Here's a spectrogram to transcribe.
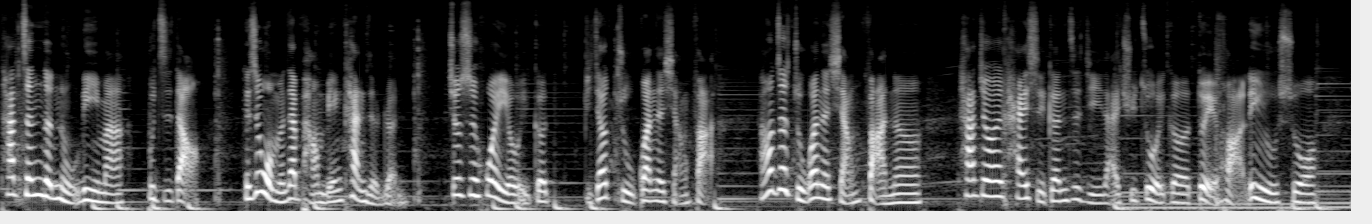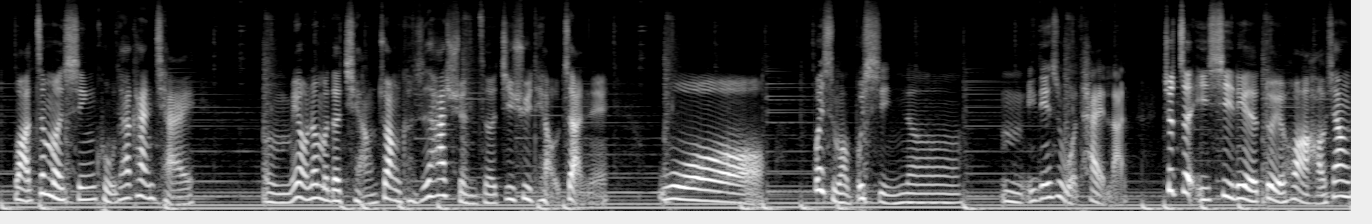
他真的努力吗？不知道。可是我们在旁边看着人，就是会有一个比较主观的想法。然后这主观的想法呢，他就会开始跟自己来去做一个对话。例如说：哇，这么辛苦，他看起来嗯没有那么的强壮，可是他选择继续挑战呢。我。为什么不行呢？嗯，一定是我太懒。就这一系列的对话，好像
